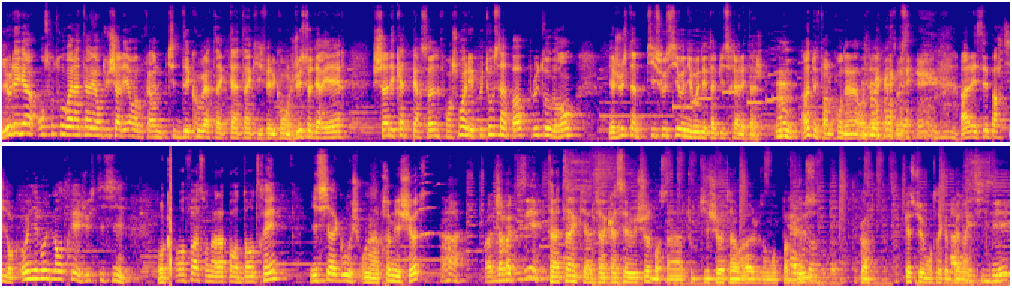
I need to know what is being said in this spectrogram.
Yo les gars, on se retrouve à l'intérieur du chalet, on va vous faire une petite découverte avec Tintin qui fait le con juste derrière. Chalet 4 personnes, franchement il est plutôt sympa, plutôt grand. Il y a juste un petit souci au niveau des tapisseries à l'étage. Arrête de faire le con derrière. on dirait. Allez, c'est parti. Donc au niveau de l'entrée, juste ici. Donc en face, on a la porte d'entrée. Ici à gauche, on a un premier chiotte. Ah, on l'a déjà baptisé. Tintin qui a déjà cassé le shot, bon c'est un tout petit shot, hein, voilà, je vous en montre pas plus. Quoi? Qu'est-ce que tu veux montrer comme À connerie préciser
